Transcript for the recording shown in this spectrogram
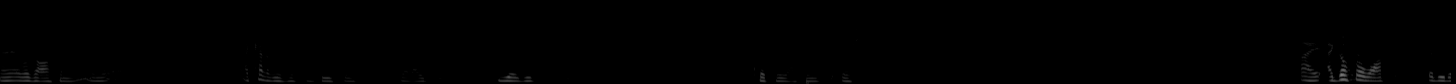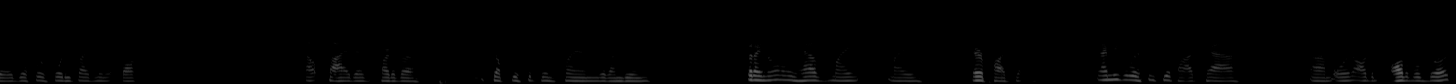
and it was awesome. And uh, I kind of resisted briefly, but I yielded quickly, I think, ish. I, I go for a walk every day. I go for a 45 minute walk outside as part of a self discipline plan that I'm doing but I normally have my my AirPods in, and I'm either listening to a podcast um, or an audible book.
